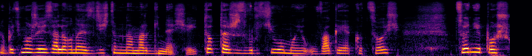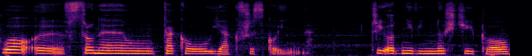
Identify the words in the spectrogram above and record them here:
no być może jest, ale ona jest gdzieś tam na marginesie. I to też zwróciło moją uwagę jako coś, co nie poszło y, w stronę taką jak wszystko inne. Czyli od niewinności po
